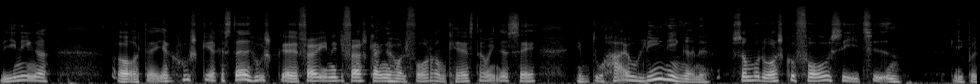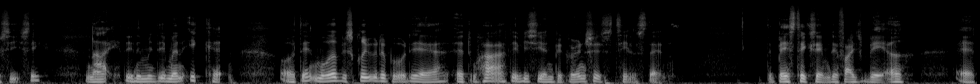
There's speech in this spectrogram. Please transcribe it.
ligninger, og der, jeg, kan huske, jeg kan stadig huske, øh, før en af de første gange, jeg holdt foredrag om kasse, der var en, der sagde, jamen du har jo ligningerne, så må du også kunne forudse i tiden. Lige præcis, ikke? Nej, det er nemlig det, man ikke kan. Og den måde at beskrive det på, det er, at du har det, vi siger en begyndelsestilstand. Det bedste eksempel er faktisk vejret at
